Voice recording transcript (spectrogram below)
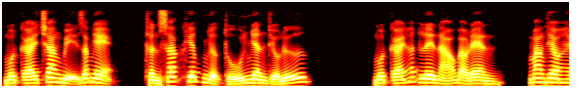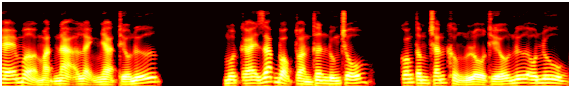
Một cái trang bị giáp nhẹ, thần sắc khiếp nhược thú nhân thiếu nữ. Một cái hất lên áo bào đen, mang theo hé mở mặt nạ lạnh nhạt thiếu nữ. Một cái giáp bọc toàn thân đúng chỗ, con tấm chắn khổng lồ thiếu nữ ôn nhu.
